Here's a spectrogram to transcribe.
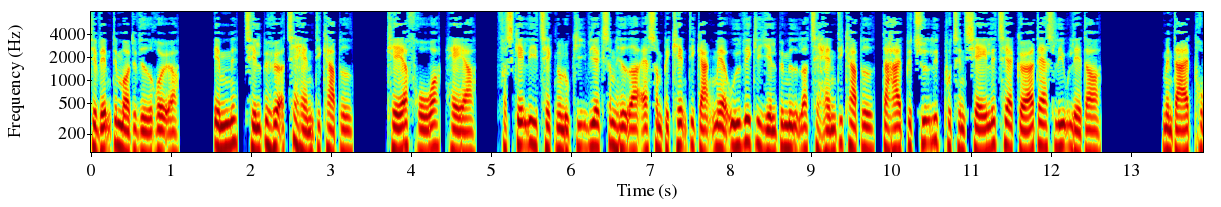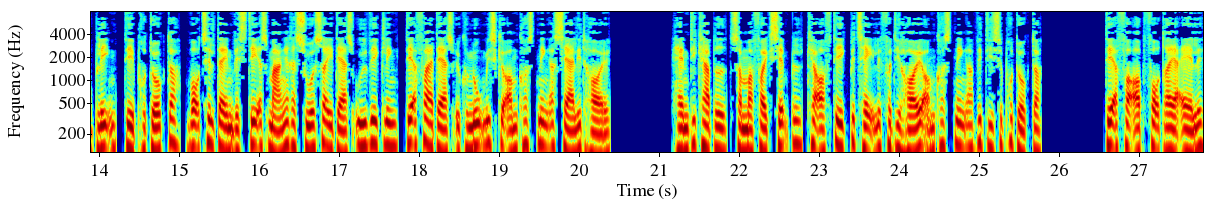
til hvem det måtte vedrøre. Emne, tilbehør til handicappede. Kære fruer, herrer. Forskellige teknologivirksomheder er som bekendt i gang med at udvikle hjælpemidler til handicappede, der har et betydeligt potentiale til at gøre deres liv lettere. Men der er et problem, det er produkter, hvortil der investeres mange ressourcer i deres udvikling, derfor er deres økonomiske omkostninger særligt høje. Handicappede, som mig for eksempel, kan ofte ikke betale for de høje omkostninger ved disse produkter. Derfor opfordrer jeg alle,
